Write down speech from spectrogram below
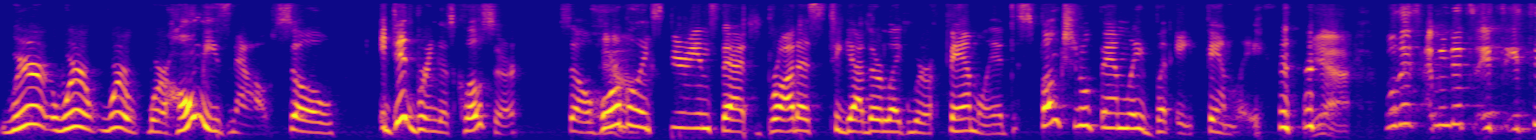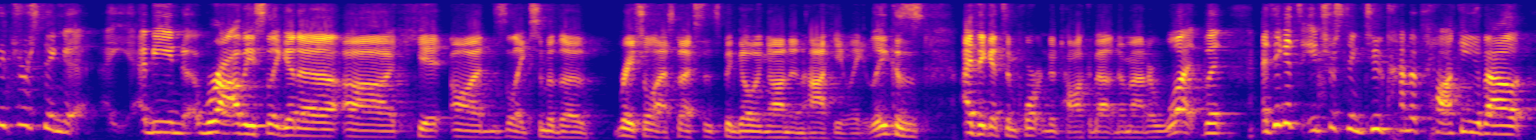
we're we're we're we're homies now. So it did bring us closer. So horrible yeah. experience that brought us together like we're a family, a dysfunctional family, but a family. yeah. Well, that's I mean that's it's it's interesting. I mean, we're obviously gonna uh, hit on like some of the racial aspects that's been going on in hockey lately because I think it's important to talk about no matter what. But I think it's interesting too, kind of talking about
